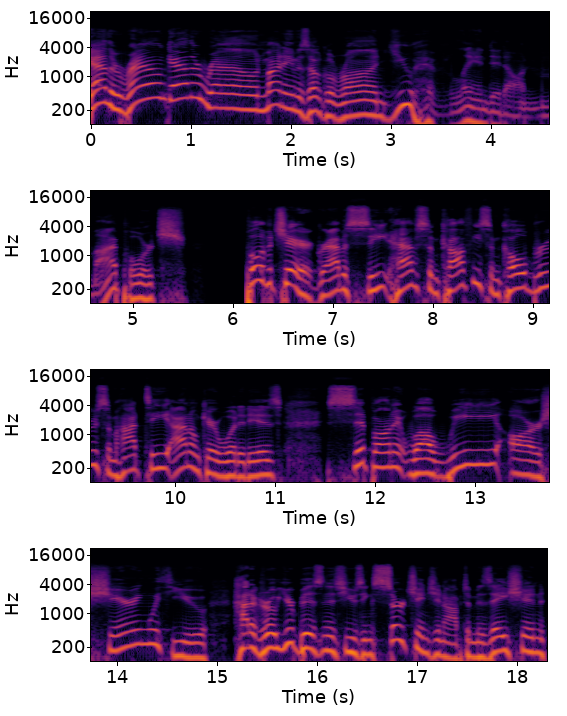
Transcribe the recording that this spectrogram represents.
Gather round, gather round. My name is Uncle Ron. You have landed on my porch. Pull up a chair, grab a seat, have some coffee, some cold brew, some hot tea. I don't care what it is. Sip on it while we are sharing with you how to grow your business using search engine optimization,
